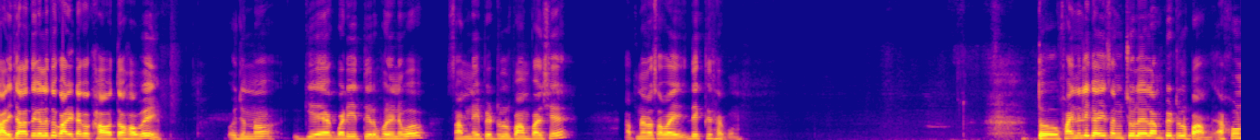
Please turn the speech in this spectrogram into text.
গাড়ি চালাতে গেলে তো গাড়িটাকে খাওয়াতে হবে। ওই জন্য গিয়ে একবারই তেল ভরে নেব। সামনেই পেট্রোল পাম্প আছে। আপনারা সবাই দেখতে থাকুন। তো ফাইনালি গাইস আমি চলে এলাম পেট্রোল পাম্প। এখন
